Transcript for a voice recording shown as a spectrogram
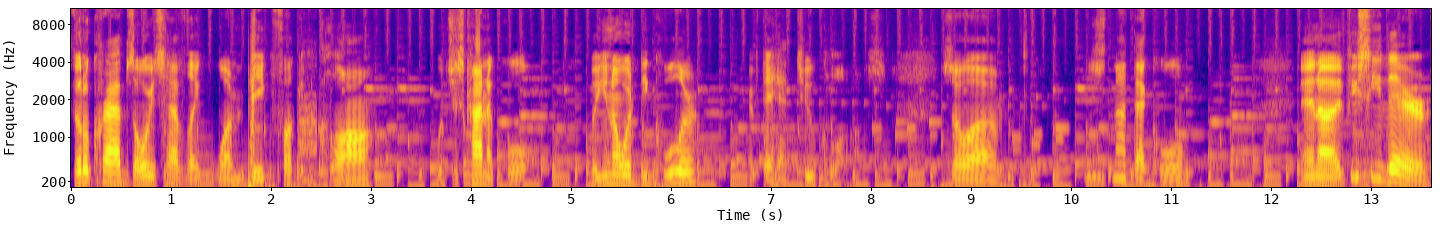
Fiddle crabs always have like one big fucking claw, which is kind of cool. But you know what would be cooler? If they had two claws. So, uh, it's not that cool. And, uh, if you see there,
